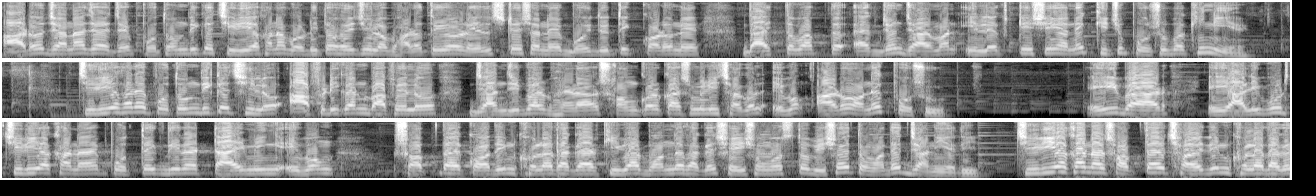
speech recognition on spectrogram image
আরও জানা যায় যে, প্রথম দিকে চিড়িয়াখানা গঠিত হয়েছিল ভারতীয় রেল স্টেশনে। বৈদ্যুতিককরণের দায়িত্বপ্রাপ্ত একজন জার্মান ইলেকট্রিশিয়ানে কিছু পশু পাখি নিয়ে। চিড়িয়াখানায় প্রথম দিকে ছিল আফ্রিকান বাফেলো, জাঞ্জিবার ভেড়া, শঙ্কর কাশ্মীরি ছাগল এবং আরও অনেক পশু। এইবার এই আলিপুর চিড়িয়াখানায় প্রত্যেক দিনের টাইমিং এবং সপ্তাহে কদিন খোলা থাকে আর কিবার বন্ধ থাকে সেই সমস্ত বিষয় তোমাদের জানিয়ে দিই। চিড়িয়াখানা সপ্তাহে ছয় দিন খোলা থাকে,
